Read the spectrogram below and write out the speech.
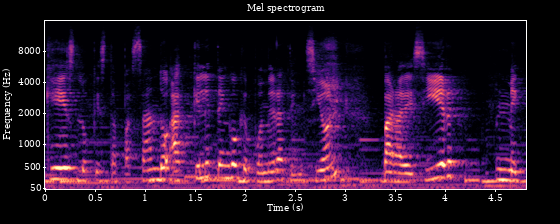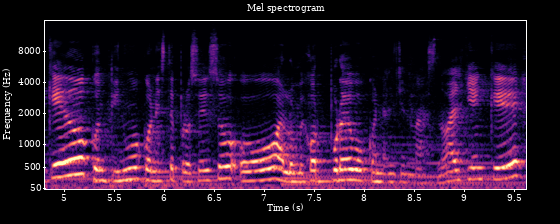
qué es lo que está pasando, a qué le tengo que poner atención para decir, me quedo, continúo con este proceso o a lo mejor pruebo con alguien más, ¿no? Alguien que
